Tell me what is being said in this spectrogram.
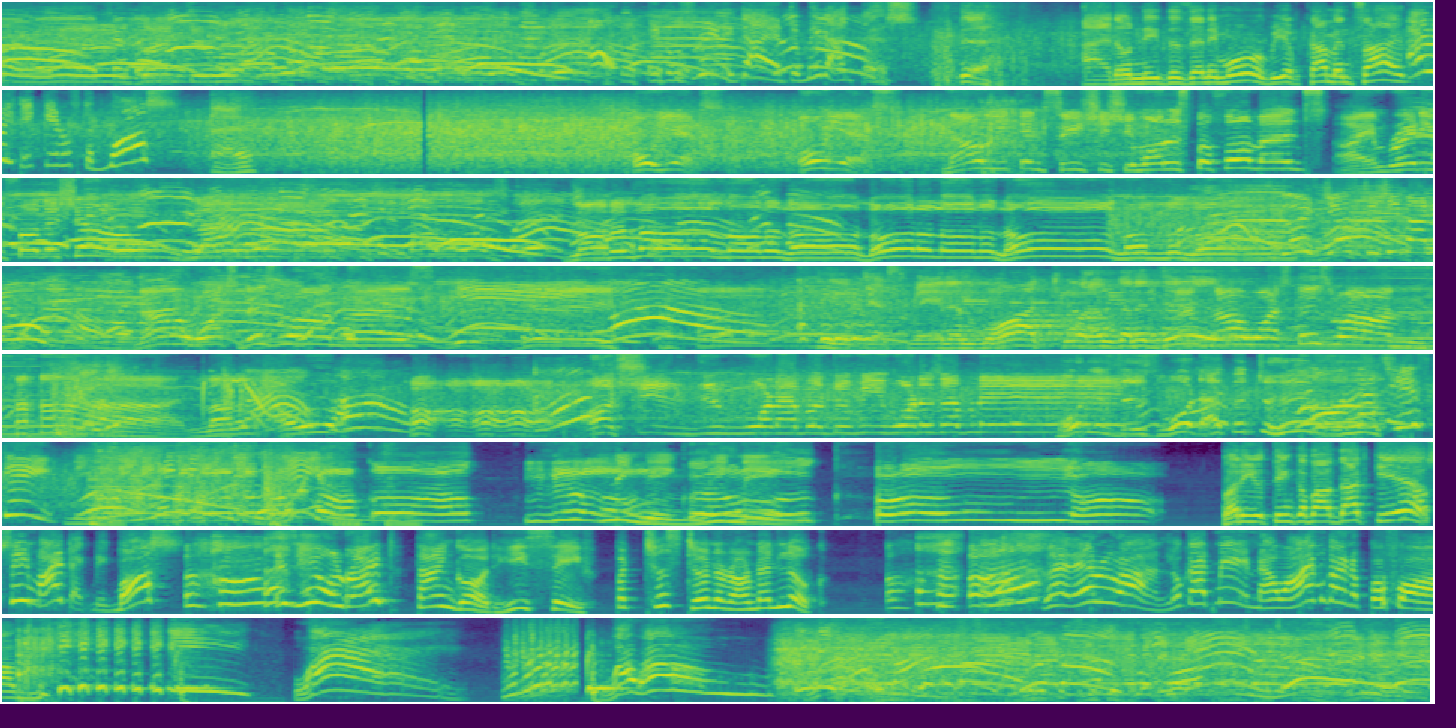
hey, thank you. Oh, it was really tired to be like this. Ugh. I don't need this anymore. We have come inside. I will take care of the boss. Eh? Oh, yes. Oh, yes. Now you can see Shishimaru's performance. I am ready for the show. La la. La la la la la la la la la la la la la. Good job, Shishimaru. Now watch this one, guys. Yay. You just wait and watch what I'm gonna do. And now watch this one. la la. Ah, oh. oh. Oh, oh, oh, oh. oh shit. What happened to me? What is happening? What is this? What happened to him? Oh, that's risky. Ning ning, ning ning. Oh, What do you think about that, Kia? See my technique, boss. Uh-huh. Is he alright? Thank God he's safe. But just turn around and look. Uh-huh. Well, everyone, look at me. Now I'm going to perform. Why? Wow, wow.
